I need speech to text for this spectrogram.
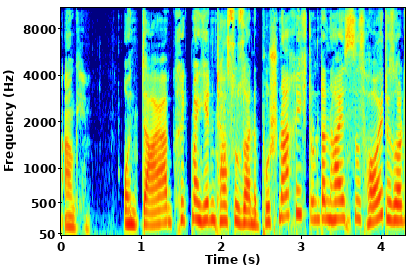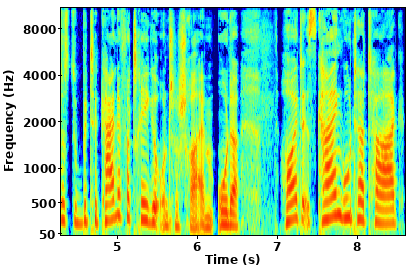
ah, okay. Und da kriegt man jeden Tag so seine Push-Nachricht und dann heißt es, heute solltest du bitte keine Verträge unterschreiben oder heute ist kein guter Tag,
